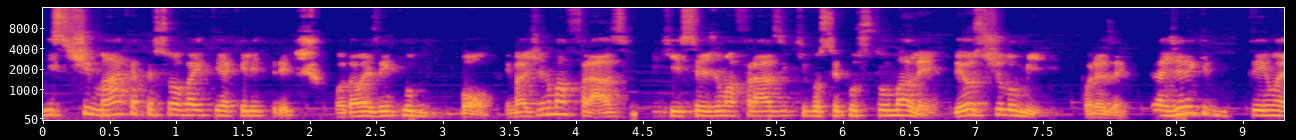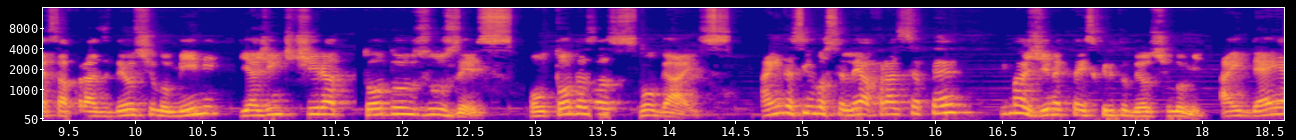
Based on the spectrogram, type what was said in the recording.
estimar que a pessoa vai ter aquele trecho. Vou dar um exemplo bom. Imagina uma frase que seja uma frase que você costuma ler. Deus te ilumine por exemplo. Imagina que tem essa frase Deus te ilumine e a gente tira todos os es ou todas as vogais. Ainda assim, você lê a frase e até imagina que está escrito Deus te ilumine. A ideia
